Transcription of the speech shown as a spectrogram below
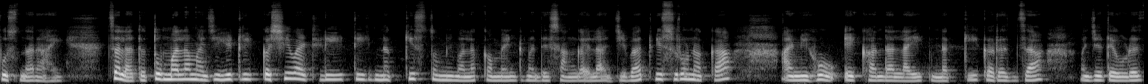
पुसणार आहे. चला तर तुम्हाला माझी ही ट्रिक कशी वाटली ती नक्कीच तुम्ही मला कमेंटमध्ये सांगायला अजिबात विसरू नका. आणि हो एखादा लाईक नक्की करत जा. म्हणजे तेवढंच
